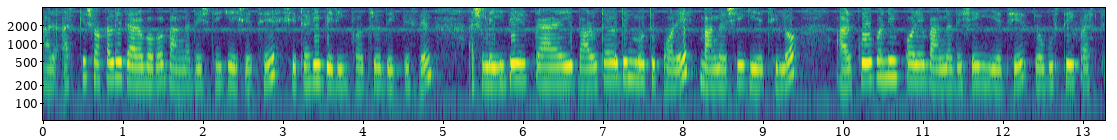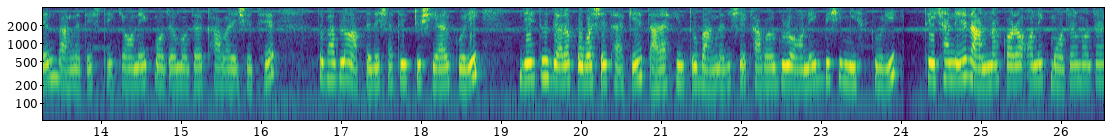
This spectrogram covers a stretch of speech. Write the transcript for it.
আর আজকে সকালে যারা বাবা বাংলাদেশ থেকে এসেছে, সেটারই বেডিংপত্র দেখতেছেন। আসলে ঈদের প্রায় বারো তেরো দিন মতো পরে বাংলাদেশে গিয়েছিল। আর কোরবানির পরে বাংলাদেশে গিয়েছে, তো বুঝতেই পারছেন বাংলাদেশ থেকে অনেক মজার মজার খাবার এসেছে। তো ভাবলাম আপনাদের সাথে একটু শেয়ার করি। যেহেতু যারা প্রবাসে থাকে, তারা কিন্তু বাংলাদেশের খাবারগুলো অনেক বেশি মিস করি। তো এখানে রান্না করা অনেক মজার মজার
